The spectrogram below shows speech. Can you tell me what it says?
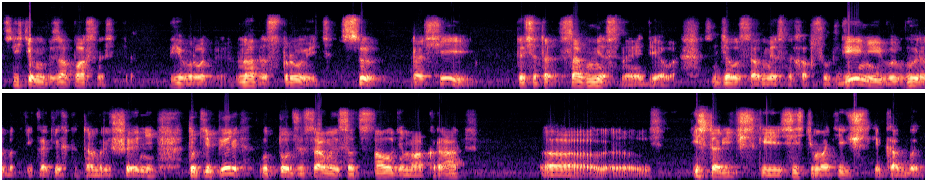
систему безопасности в Европе. Надо строить с Россией, то есть это совместное дело, дело совместных обсуждений, выработки каких-то там решений, то теперь вот тот же самый социал-демократ, э, исторически, систематически, как бы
